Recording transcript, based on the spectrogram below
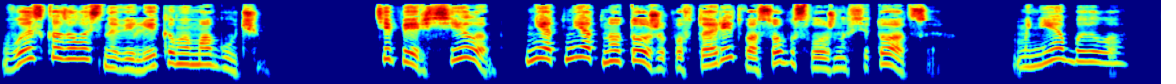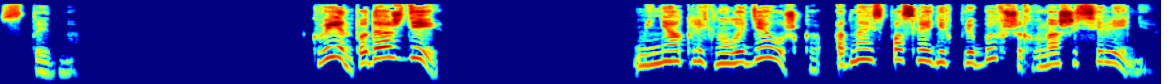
высказалась на великом и могучем. Теперь Силан нет-нет, но тоже повторит в особо сложных ситуациях. Мне было стыдно. «Квин, подожди!» Меня окликнула девушка, одна из последних прибывших в наше селение.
